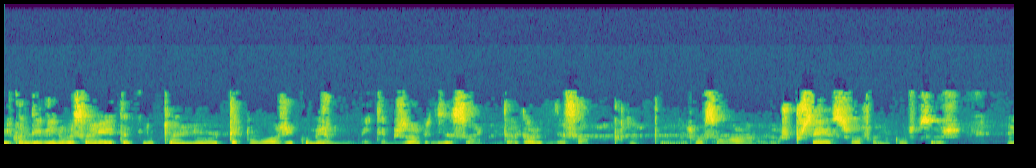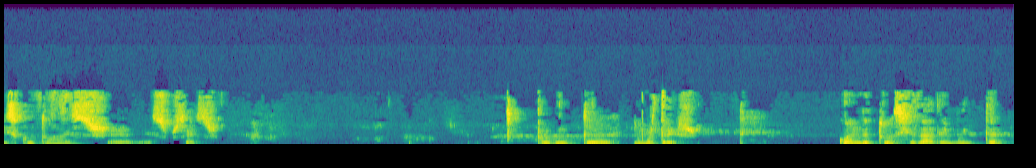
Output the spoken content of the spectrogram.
e quando digo inovação, é tanto no plano tecnológico, mesmo em termos de organização, da, da organização, portanto, em relação aos processos, ou a forma como as pessoas executam esses, eh, esses processos. Pergunta número 3. Quando a tua ansiedade é muita,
